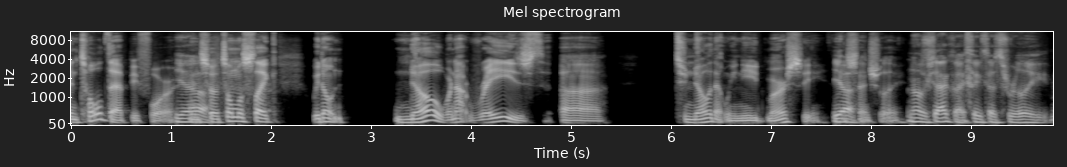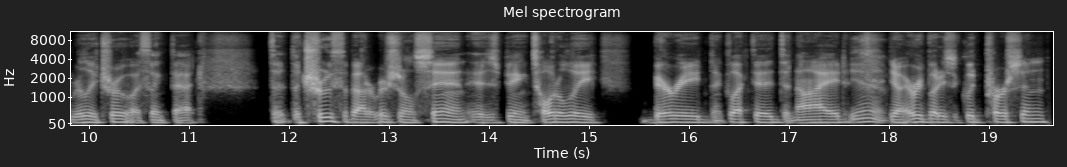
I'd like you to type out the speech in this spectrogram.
been told that before, Yeah. and so it's almost like we don't know. We're not raised uh, to know that we need mercy. Yeah. essentially. No, exactly. I think that's really, really true. I think that the, the truth about original sin is being totally buried, neglected, denied. Yeah, You know, everybody's a good person.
